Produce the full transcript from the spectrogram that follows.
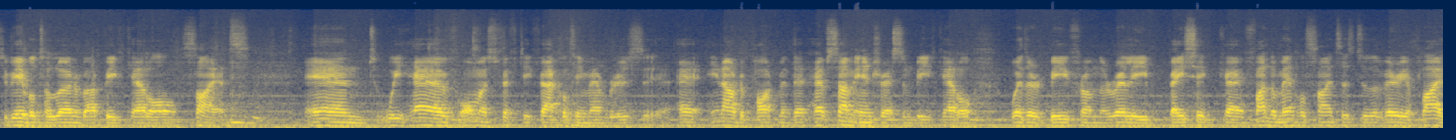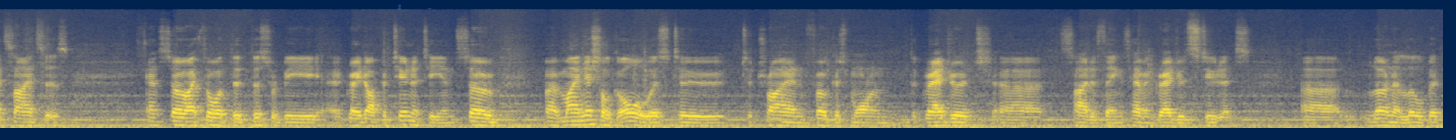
to be able to learn about beef cattle science. Mm-hmm. And we have almost 50 faculty members uh, in our department that have some interest in beef cattle, whether it be from the really basic uh, fundamental sciences to the very applied sciences. And so I thought that this would be a great opportunity. And so uh, my initial goal was to to try and focus more on the graduate uh, side of things, having graduate students uh, learn a little bit,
